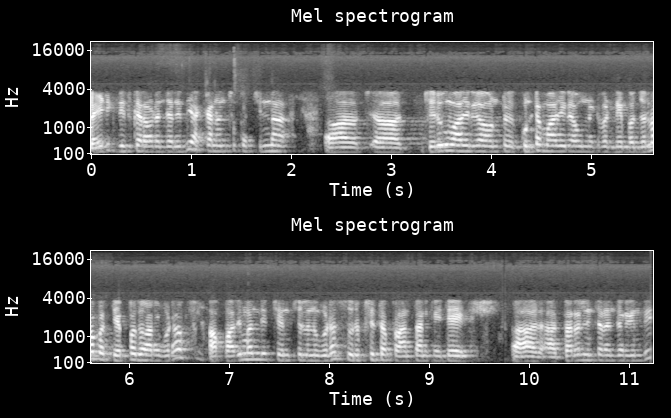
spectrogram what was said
బయటికి తీసుకురావడం జరిగింది. అక్కడ నుంచి ఒక చిన్న చెరువు మాదిరిగా ఉంటూ కుంట మాదిరిగా ఉన్నటువంటి నేపథ్యంలో ఒక తెప్ప ద్వారా కూడా ఆ పది మంది చెంచులను కూడా సురక్షిత ప్రాంతానికి అయితే తరలించడం జరిగింది.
